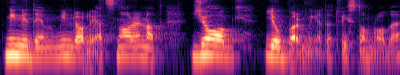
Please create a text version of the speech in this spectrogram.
min idé med min roll är att snarare än att jag jobbar med ett visst område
